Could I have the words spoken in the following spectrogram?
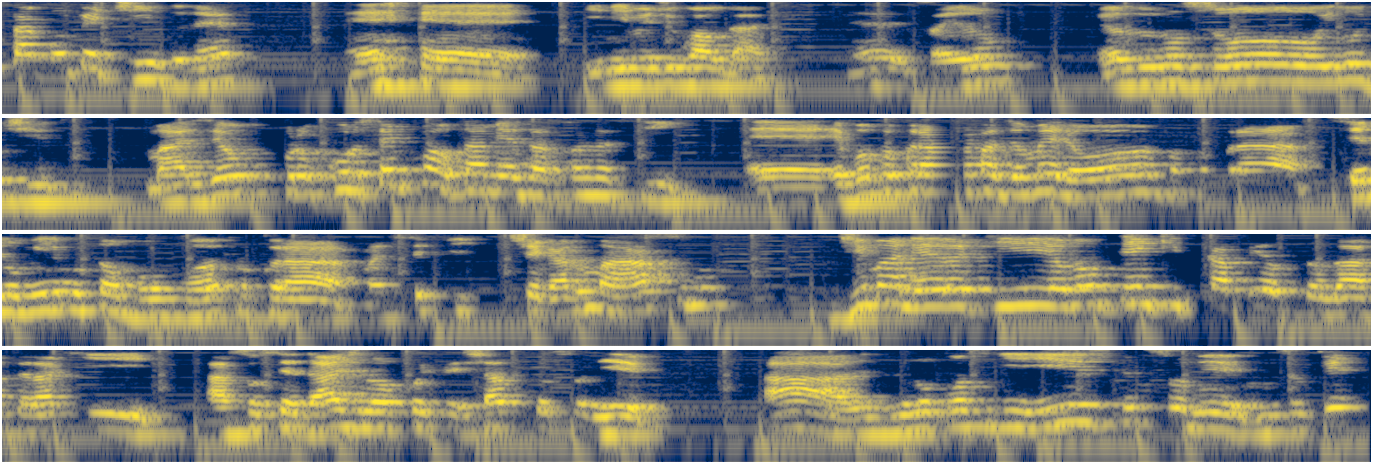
está competindo, né, é, em nível de igualdade. Né? Isso aí eu, eu não sou iludido. Mas eu procuro sempre pautar minhas ações assim. É, eu vou procurar fazer o melhor, vou procurar ser no mínimo tão bom quanto, procurar, mas sempre chegar no máximo, de maneira que eu não tenho que ficar pensando, ah, será que a sociedade não foi fechada porque eu sou negro? Ah, eu não consegui isso porque eu sou negro, não sei o quê.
